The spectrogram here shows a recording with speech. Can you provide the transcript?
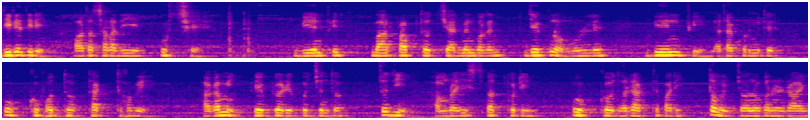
ধীরে ধীরে মাথাছাড়া দিয়ে উঠছে। বিএনপির ভারপ্রাপ্ত চেয়ারম্যান বলেন যে কোনো মূল্যে বিএনপি নেতাকর্মীদের ঐক্যবদ্ধ থাকতে হবে। আগামী ফেব্রুয়ারি পর্যন্ত যদি আমরা ইস্পাত কঠিন ঐক্য ধরে রাখতে পারি, তবে জনগণের রায়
